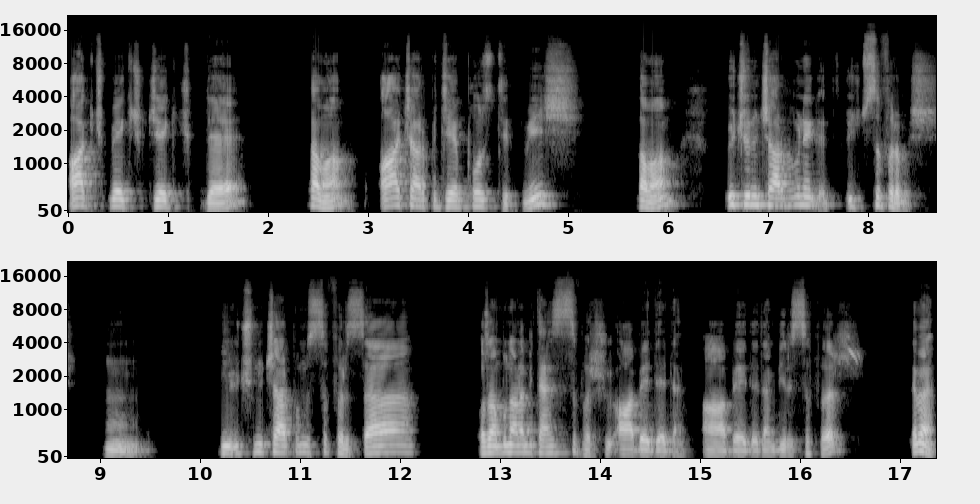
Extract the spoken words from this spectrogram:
A küçük B küçük C küçük D. Tamam. A çarpı C pozitifmiş. Tamam. Üçünün çarpımı ne? 3 sıfırmış. Hmm. Şimdi üçünün çarpımı sıfırsa o zaman bunlardan bir tanesi sıfır. Şu ABD'den. ABD'den biri sıfır. Değil mi?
